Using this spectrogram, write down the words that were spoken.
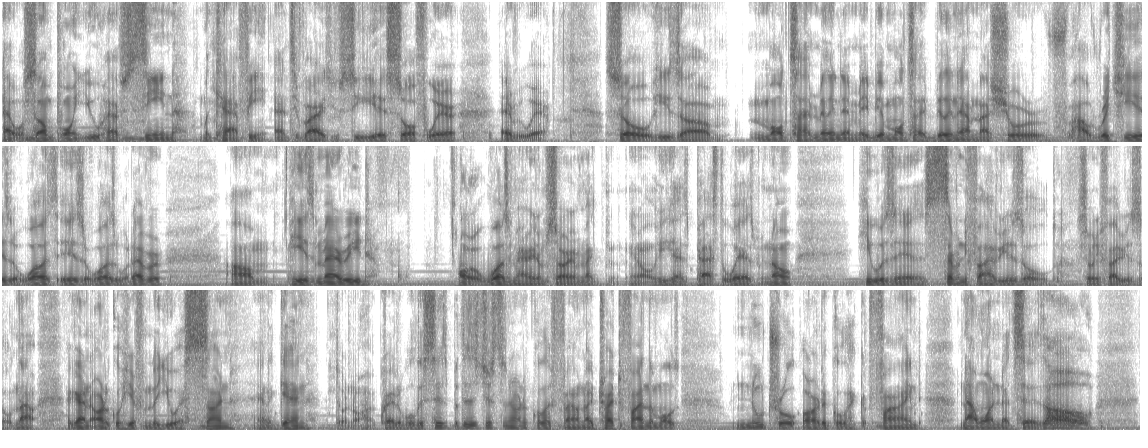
at some point you have seen McAfee antivirus. You see his software everywhere. So he's a multi-millionaire, maybe a multi-billionaire. I'm not sure how rich he is or was, is or was, whatever. Um, he is married, or was married. I'm sorry. I'm like, you know, he has passed away, as we know. He was uh, 75 years old. 75 years old. Now, I got an article here from the U.S. Sun, and again, don't know how credible this is, but this is just an article I found. I tried to find the most neutral article I could find, not one that says, "Oh."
